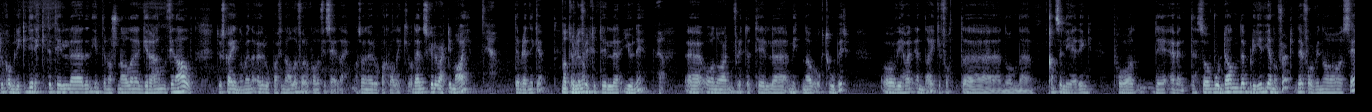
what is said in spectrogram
du kommer ikke direkte til eh, den internasjonale grand final. Du skal innom en europafinale for å kvalifisere deg. Altså en europakvalik. Og den skulle vært i mai. Det ble den ikke. Den Naturlig ble nok. flyttet til eh, juni. Ja. Eh, og nå er den flyttet til midten av oktober. Og vi har enda ikke fått noen kansellering på det eventet. Så hvordan det blir gjennomført, det får vi nå se.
